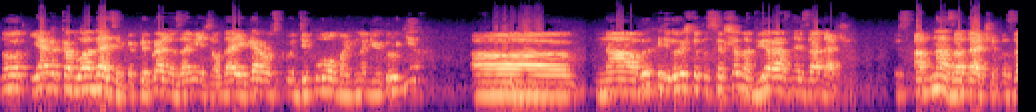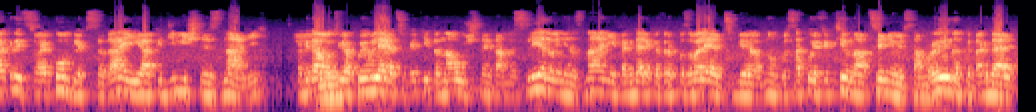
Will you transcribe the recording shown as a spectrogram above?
Ну вот я как обладатель, как ты правильно заметил, да, и гарвардского диплома и многих других, э, на выходе говорю, что это совершенно две разные задачи. Есть одна задача это закрыть свои комплексы, да, и академичность знаний, когда у тебя появляются какие-то научные там исследования, знания и так далее, которые позволяют тебе ну, высокоэффективно оценивать там рынок и так далее.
